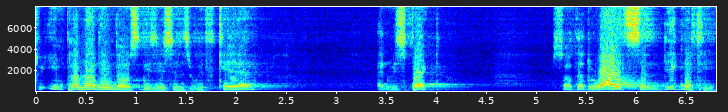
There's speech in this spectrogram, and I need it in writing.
to implementing those decisions with care and respect so that the rights and dignity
